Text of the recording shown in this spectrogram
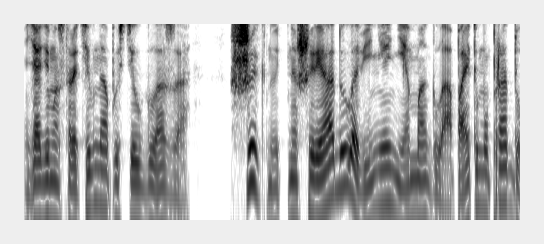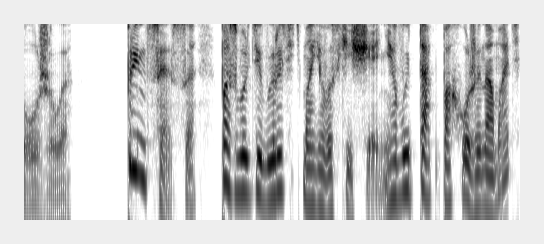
Я демонстративно опустил глаза. Шикнуть на шариаду Лавиния не могла, поэтому продолжила. «Принцесса, позвольте выразить мое восхищение. Вы так похожи на мать.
